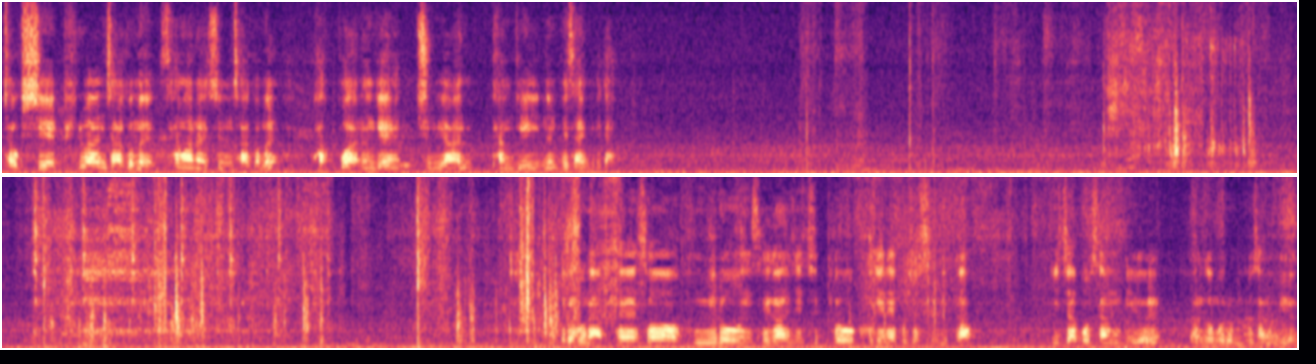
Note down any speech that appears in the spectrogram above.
적시에 필요한 자금을 상환할 수 있는 자금을 확보하는 게 중요한 단계에 있는 회사입니다. 여러분 앞에서 흥미로운 세 가지 지표 확인해 보셨습니까? 이자 보상 비율, 현금 흐름 보상 비율,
